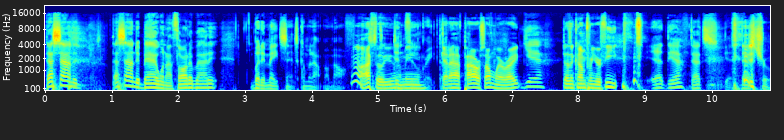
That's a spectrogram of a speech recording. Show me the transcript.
That sounded, that sounded bad when I thought about it, but it made sense coming out my mouth. No, I feel you. I mean, great, gotta have power somewhere, right? Yeah, Doesn't come from your feet. yeah, yeah that's yeah, that's true.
